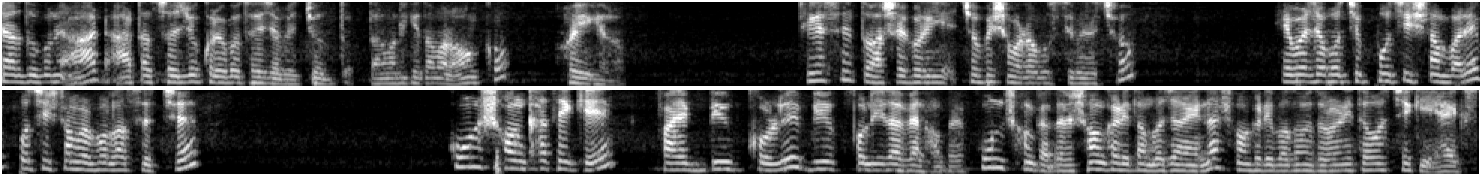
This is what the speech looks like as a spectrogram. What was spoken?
চার দুগুণে আট আট আর ছয় যোগ করে কত হয়ে যাবে? চোদ্দ। তার মানে কিন্তু আমার অঙ্ক হয়ে গেল। ঠিক আছে? তো আশা করি চব্বিশ নম্বরটা বুঝতে পেরেছ। এবার যাব হচ্ছে পঁচিশ নম্বরে। পঁচিশ নম্বর বলা হচ্ছে কোন সংখ্যা থেকে ফাইভ বিয়োগ করলে বিয়োগ ফল ইলেভেন হবে? কোন সংখ্যা? তাহলে সংখ্যাটি তো আমরা জানি না সংখ্যাটি প্রথমে ধরে নিতে হচ্ছে কি? এক্স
